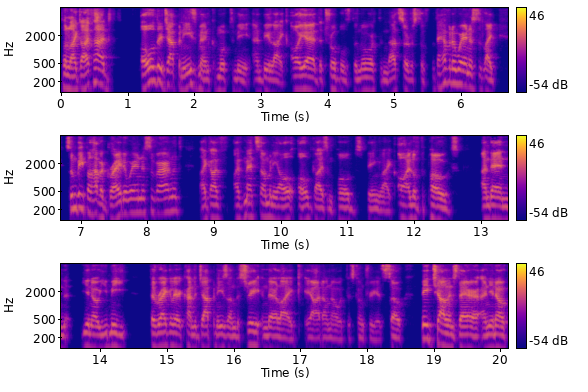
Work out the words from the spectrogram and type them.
But like I've had older Japanese men come up to me and be like, "Oh yeah, the troubles, the North, and that sort of stuff." But they have an awareness that, like, some people have a great awareness of Ireland. Like I've I've met so many old, old guys in pubs being like, "Oh, I love the Pogues," and then you know you meet the regular kind of Japanese on the street, and they're like, "Yeah, I don't know what this country is." So big challenge there, and you know,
